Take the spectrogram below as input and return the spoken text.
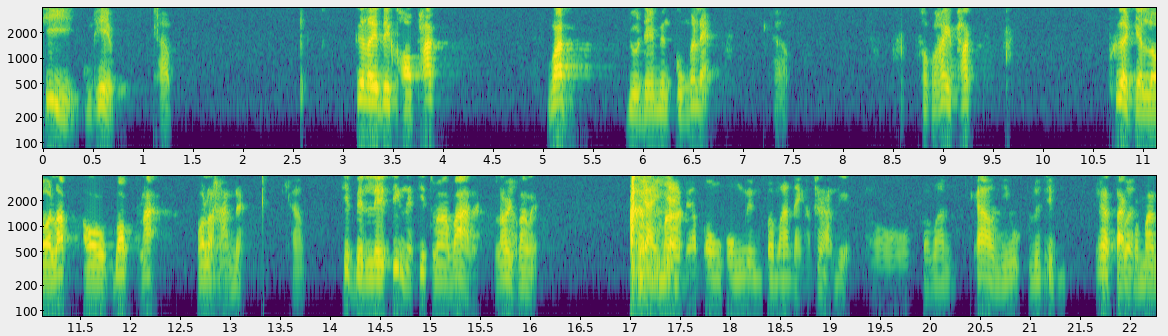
ที่กรุงเทพครับ ก็เลยไปขอพักวัดอยู่ในเมืองกรุงนั่นแหละครับเขาก็ให้พัก เพื่อจะรอรับเอาบล็อกพระอรหันต์น่ะครับ ที่เป็นเลซิ่งเนี่ยที่อาตมาว่าน่ะเล่าให้ฟังหน่อยใหญ่ใหมาญ่ไหมครับองค์องค์หนึ่งประมาณไหนครับขนาดนี้โอ้ ประมาณเก้านิ้วหรือสิบหน้าตักประมาณ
